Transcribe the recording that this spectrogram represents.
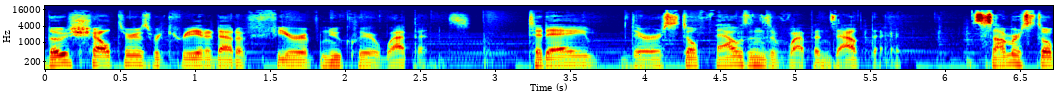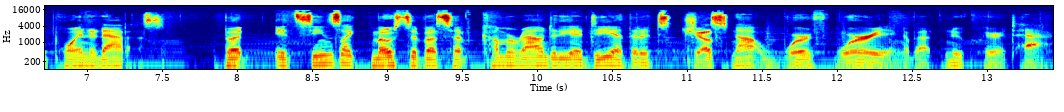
those shelters were created out of fear of nuclear weapons. Today, there are still thousands of weapons out there. Some are still pointed at us. But it seems like most of us have come around to the idea that it's just not worth worrying about nuclear attack.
